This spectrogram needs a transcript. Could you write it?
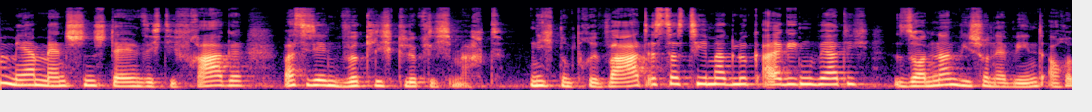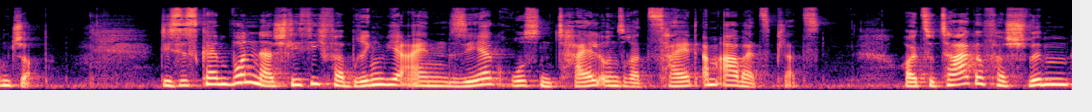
mehr Menschen stellen sich die Frage, was sie denn wirklich glücklich macht. Nicht nur privat ist das Thema Glück allgegenwärtig, sondern, wie schon erwähnt, auch im Job. Dies ist kein Wunder, schließlich verbringen wir einen sehr großen Teil unserer Zeit am Arbeitsplatz. Heutzutage verschwimmen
